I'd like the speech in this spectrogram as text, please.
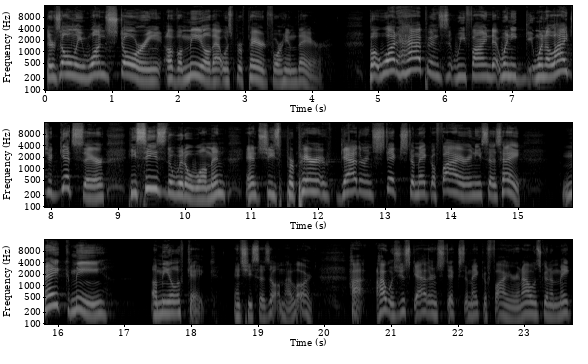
there's only one story of a meal that was prepared for him there. But what happens, we find that when, he, when Elijah gets there, he sees the widow woman and she's preparing, gathering sticks to make a fire. And he says, Hey, make me a meal of cake. And she says, Oh, my Lord, I, I was just gathering sticks to make a fire, and I was going to make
